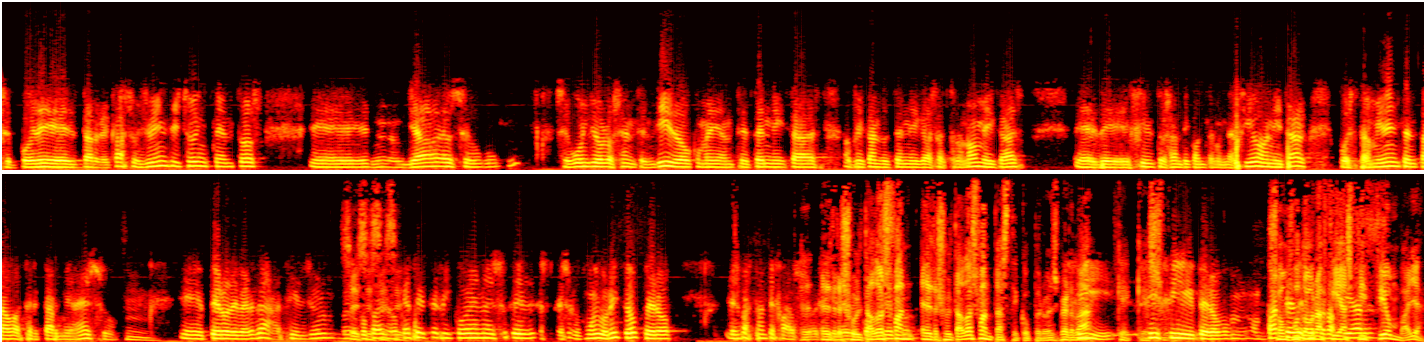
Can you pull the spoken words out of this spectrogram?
se puede dar de caso. Yo he dicho intentos, eh, ya según, yo los he entendido, mediante técnicas, aplicando técnicas astronómicas, eh, de filtros anticontaminación y tal, pues también he intentado acercarme a eso. Hmm. Eh, pero de verdad, decir, yo, lo, que hace Terry Cohen es, muy bonito, pero es bastante falso. El, resultado, es el resultado es fantástico, pero es verdad que, sí, sí, pero son fotografías ficción, vaya.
